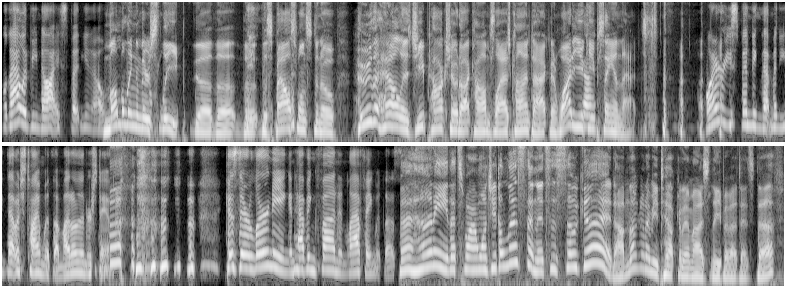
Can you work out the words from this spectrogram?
Well, that would be nice, but you know, mumbling in their sleep. The the the, the spouse wants to know who the hell is jeeptalkshow.com slash contact and why do you yeah. keep saying that? why are you spending that many that much time with them? I don't understand. Because they're learning and having fun and laughing with us. But honey, that's why I want you to listen. It's just so good. I'm not going to be talking in my sleep about that stuff.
